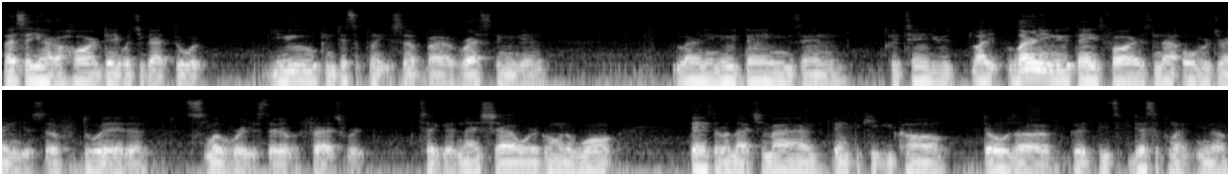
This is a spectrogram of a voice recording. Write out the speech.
let's say you had a hard day but you got through it. You can discipline yourself by resting and learning new things and continue like learning new things far as not overdraining yourself. Do it at a slow rate instead of a fast rate take a nice shower, go on a walk, things to relax your mind, things to keep you calm. Those are good dis- discipline, you know.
